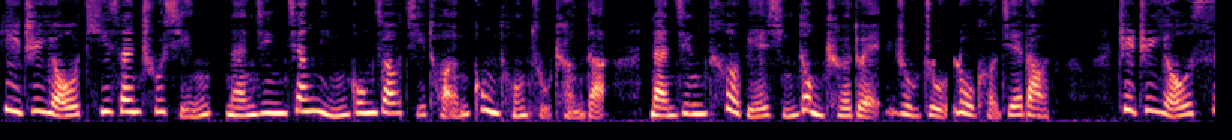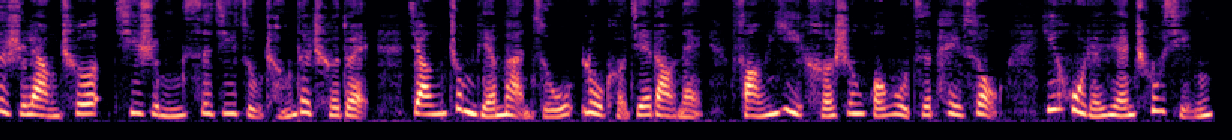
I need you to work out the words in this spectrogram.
一支由 T 三出行、南京江宁公交集团共同组成的南京特别行动车队入驻路口街道。这支由四十辆车、七十名司机组成的车队，将重点满足路口街道内防疫和生活物资配送、医护人员出行、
